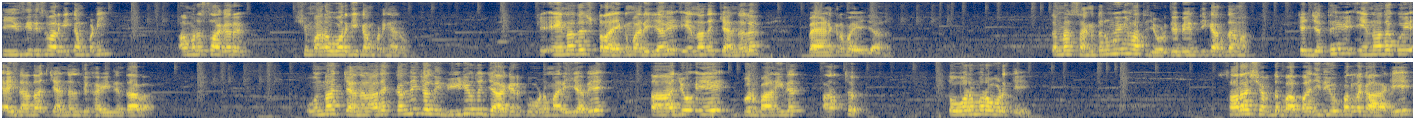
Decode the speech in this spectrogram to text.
ਟੀ ਸੀਰੀਜ਼ ਵਰਗੀ ਕੰਪਨੀ, ਅੰਮ੍ਰਿਤਸਰ ਸ਼ਿਮਾਰੋ ਵਰਗੀ ਕੰਪਨੀਆਂ ਨੂੰ ਕਿ ਇਹਨਾਂ ਦੇ ਸਟ੍ਰਾਈਕ ਮਾਰੀ ਜਾਵੇ, ਇਹਨਾਂ ਦੇ ਚੈਨਲ ਬੈਨ ਕਰਵਾਏ ਜਾਣ। ਤਾਂ ਮੈਂ ਸੰਗਤ ਨੂੰ ਵੀ ਹੱਥ ਜੋੜ ਕੇ ਬੇਨਤੀ ਕਰਦਾ ਵਾਂ ਕਿ ਜਿੱਥੇ ਵੀ ਇਹਨਾਂ ਦਾ ਕੋਈ ਐਦਾਂ ਦਾ ਚੈਨਲ ਦਿਖਾਈ ਦਿੰਦਾ ਵਾ, ਉਹਨਾਂ ਚੈਨਲਾਂ ਦੇ ਕੱਲੀ ਕੱਲੀ ਵੀਡੀਓ ਤੇ ਜਾ ਕੇ ਰਿਪੋਰਟ ਮਾਰੀ ਜਾਵੇ, ਤਾਂ ਜੋ ਇਹ ਗੁਰਬਾਣੀ ਦੇ ਅਰਥ ਤੋੜ ਮਰੋੜ ਕੇ ਸਾਰਾ ਸ਼ਬਦ ਬਾਬਾ ਜੀ ਦੇ ਉੱਪਰ ਲਗਾ ਕੇ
